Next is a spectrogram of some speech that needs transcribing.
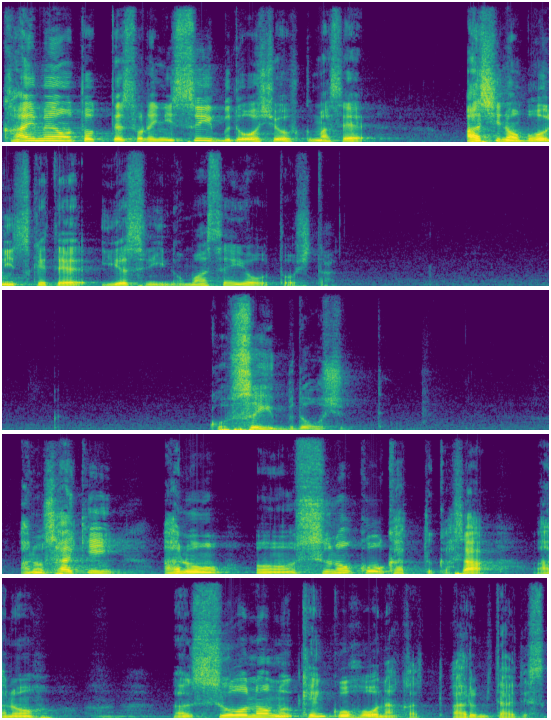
海面を取ってそれに水ぶどう酒を含ませ足の棒につけてイエスに飲ませようとした。こう水ぶどう酒って。あの最近あのうん酢の効果っていうかさあの酢を飲む健康法なんかあるみたいです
